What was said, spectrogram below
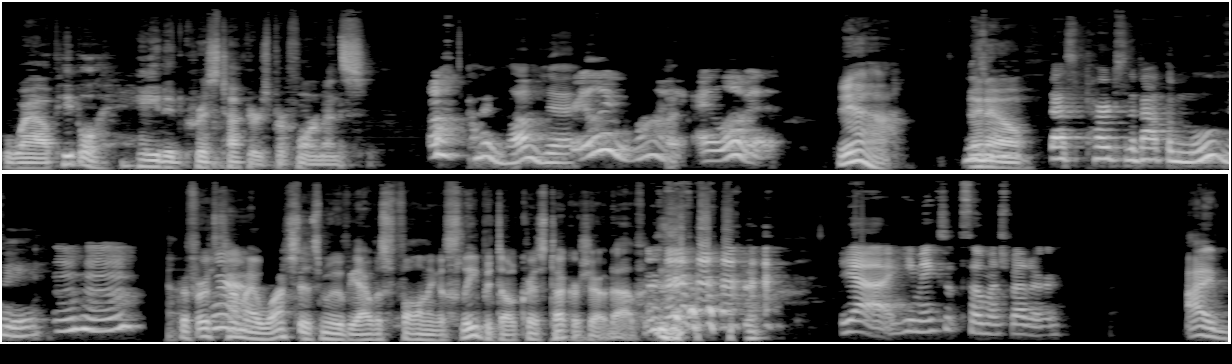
wow people hated chris tucker's performance oh, I loved it. really? Why? I love it. Yeah. i These are know the Best parts about the movie. Mm-hmm. The first Yeah. time I watched this movie, I was falling asleep until Chris Tucker showed up. yeah, he makes it so much better. I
